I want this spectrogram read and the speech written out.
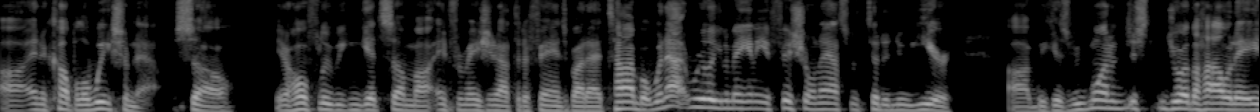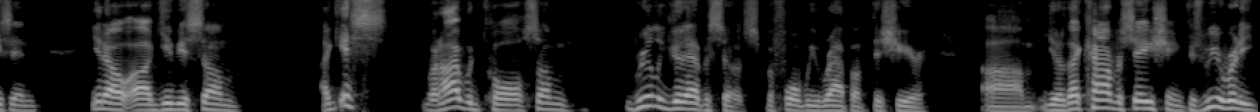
uh, in a couple of weeks from now. So you know, hopefully we can get some uh, information out to the fans by that time. But we're not really going to make any official announcements to the new year uh, because we want to just enjoy the holidays and you know uh, give you some, I guess, what I would call some really good episodes before we wrap up this year. Um, you know, that conversation because we already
